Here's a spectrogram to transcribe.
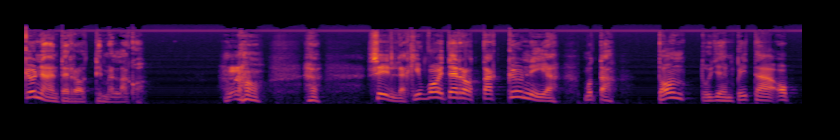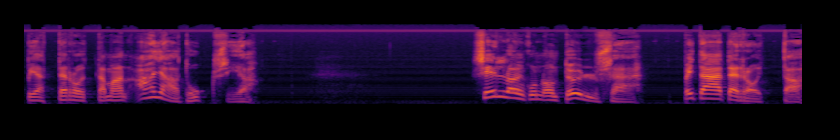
Kynän terottimellako? No, Silläkin voi terottaa kyniä, mutta tonttujen pitää oppia teroittamaan ajatuksia. Silloin kun on tylsää, pitää teroittaa.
